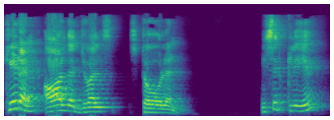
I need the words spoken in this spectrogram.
hidden all the jewels stolen. Is it clear?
